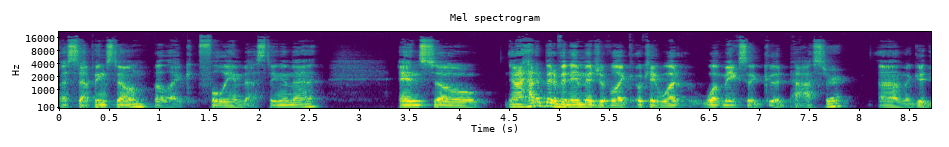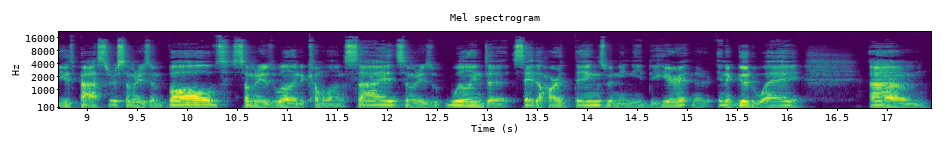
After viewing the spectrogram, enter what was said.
a stepping stone, but like fully investing in that. And so, you know, I had a bit of an image of like, okay, what what makes a good pastor? Um, a good youth pastor, somebody who's involved, somebody who's willing to come alongside, somebody who's willing to say the hard things when you need to hear it in a, in a good way, um,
